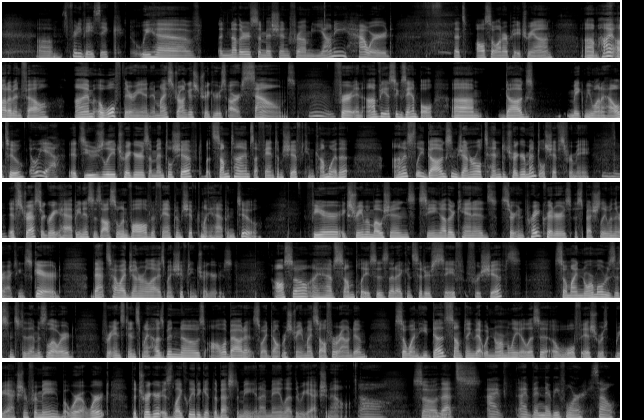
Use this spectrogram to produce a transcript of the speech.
Um, It's pretty basic. we have another submission from Yami Howard that's also on our Patreon. Um, Hi, Autumn and Fel. I'm a wolf therian, and my strongest triggers are sounds. For an obvious example, um, dogs make me want to howl too. Oh yeah. It's usually triggers a mental shift, but sometimes a phantom shift can come with it. Honestly, dogs in general tend to trigger mental shifts for me. Mm-hmm. If stress or great happiness is also involved, a phantom shift might happen too. Fear, extreme emotions, seeing other canids, certain prey critters, especially when they're acting scared, that's how I generalize my shifting triggers. Also, I have some places that I consider safe for shifts, so my normal resistance to them is lowered. For instance, my husband knows all about it, so I don't restrain myself around him. So when he does something that would normally elicit a wolfish re- reaction from me, but we're at work, the trigger is likely to get the best of me and I may let the reaction out. Oh, So that's I've I've been there before. So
